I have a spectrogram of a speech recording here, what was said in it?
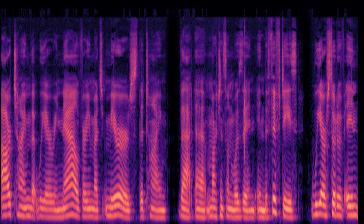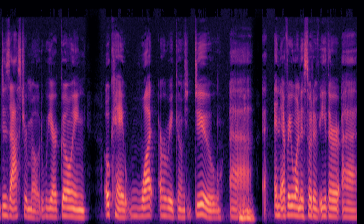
our time that we are in now very much mirrors the time that uh, Martinson was in in the 50s. We are sort of in disaster mode. We are going, okay, what are we going to do? Uh, And everyone is sort of either uh,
